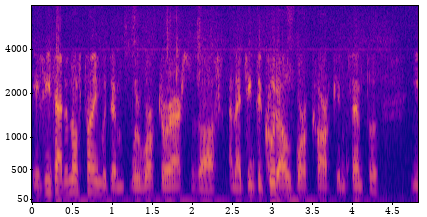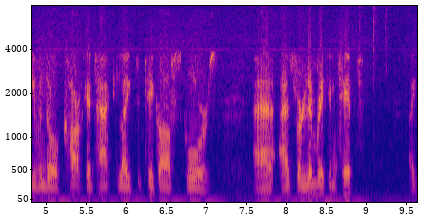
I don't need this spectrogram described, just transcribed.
if he's had enough time with them, will work their arses off, and I think they could outwork Cork in simple, even though Cork attack like to pick off scores. Uh, as for Limerick and Tip, I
